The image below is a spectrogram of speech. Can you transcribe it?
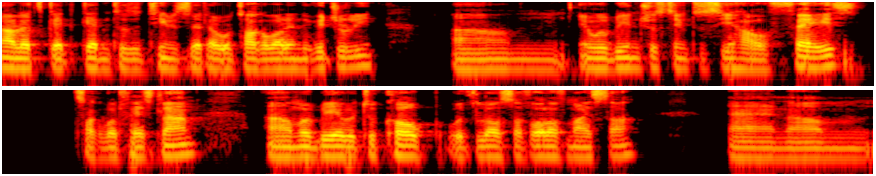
now let's get get into the teams that I will talk about individually. Um, it will be interesting to see how FaZe, talk about FaZe Clan, um, will be able to cope with loss of olofmeister. And um,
